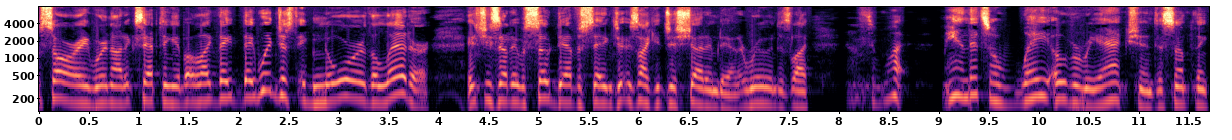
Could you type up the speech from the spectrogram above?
sorry, we're not accepting it. But like they, they wouldn't just ignore the letter. And she said it was so devastating. It's like it just shut him down. It ruined his life. And I said, what? Man, that's a way overreaction to something.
